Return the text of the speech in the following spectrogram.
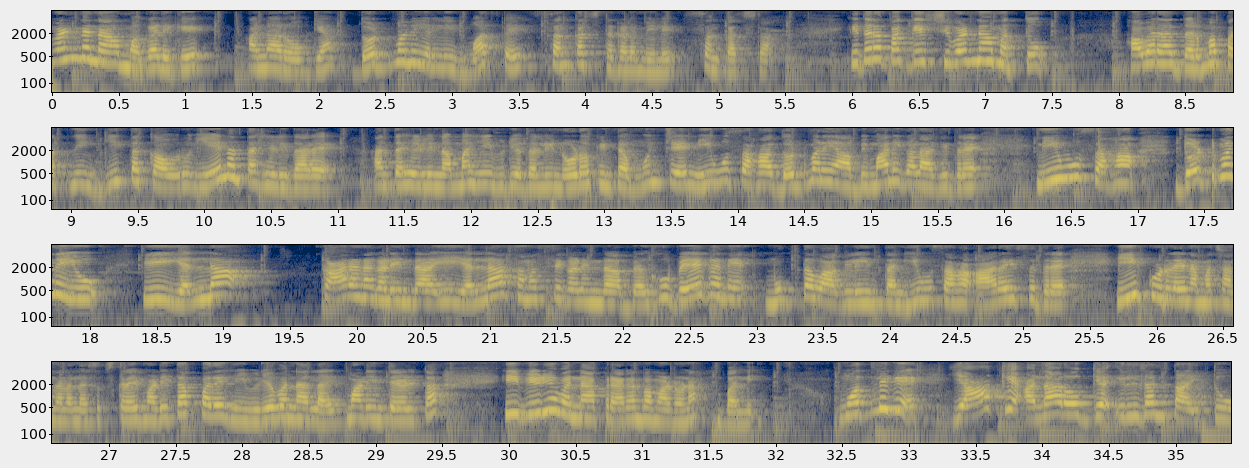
ಶಿವಣ್ಣನ ಮಗಳಿಗೆ ಅನಾರೋಗ್ಯ ದೊಡ್ಡ ಮನೆಯಲ್ಲಿ ಮತ್ತೆ ಸಂಕಷ್ಟಗಳ ಮೇಲೆ ಸಂಕಷ್ಟ. ಇದರ ಬಗ್ಗೆ ಶಿವಣ್ಣ ಮತ್ತು ಅವರ ಧರ್ಮಪತ್ನಿ ಗೀತಕ್ಕ ಅವರು ಏನಂತ ಹೇಳಿದ್ದಾರೆ ಅಂತ ಹೇಳಿ ನಮ್ಮ ಈ ವಿಡಿಯೋದಲ್ಲಿ ನೋಡೋಕ್ಕಿಂತ ಮುಂಚೆ ನೀವು ಸಹ ದೊಡ್ಡ ಮನೆಯ ಅಭಿಮಾನಿಗಳಾಗಿದ್ದರೆ ನೀವು ಸಹ ದೊಡ್ಡ ಮನೆಯು ಈ ಎಲ್ಲ ಕಾರಣಗಳಿಂದ, ಈ ಎಲ್ಲ ಸಮಸ್ಯೆಗಳಿಂದ ಬಹು ಬೇಗನೆ ಮುಕ್ತವಾಗಲಿ ಅಂತ ನೀವು ಸಹ ಆರೈಸಿದ್ರೆ ಈ ಕೂಡಲೇ ನಮ್ಮ ಚಾನಲನ್ನು ಸಬ್ಸ್ಕ್ರೈಬ್ ಮಾಡಿ, ತಪ್ಪದೆ ಈ ವಿಡಿಯೋವನ್ನು ಲೈಕ್ ಮಾಡಿ ಅಂತ ಹೇಳ್ತಾ, ಈ ವಿಡಿಯೋವನ್ನು ಪ್ರಾರಂಭ ಮಾಡೋಣ ಬನ್ನಿ. ಮೊದಲಿಗೆ ಯಾಕೆ ಅನಾರೋಗ್ಯ ಇಲ್ದಂತಾಯಿತು?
